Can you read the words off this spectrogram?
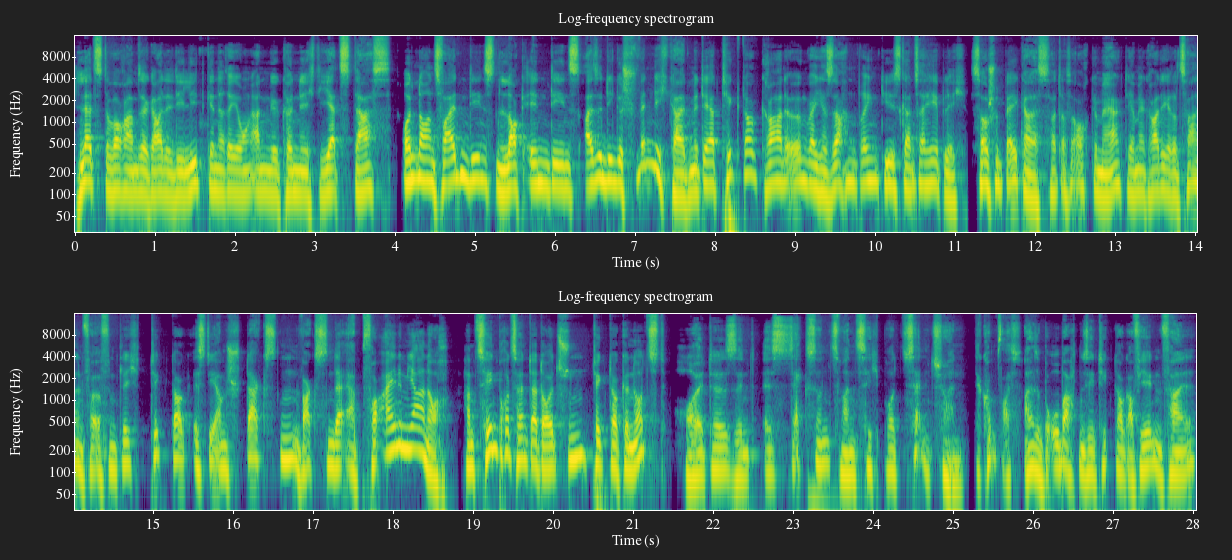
Letzte Woche haben sie gerade die Lead-Generierung angekündigt, jetzt das. Und noch einen zweiten Dienst, einen Login-Dienst. Also die Geschwindigkeit, mit der TikTok gerade irgendwelche Sachen bringt, die ist ganz erheblich. Social Bakers hat das auch gemerkt, die haben ja gerade ihre Zahlen veröffentlicht. TikTok ist die am stärksten wachsende App. Vor einem Jahr noch haben 10% der Deutschen TikTok genutzt. Heute sind es 26 Prozent schon. Da kommt was. Also beobachten Sie TikTok auf jeden Fall.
